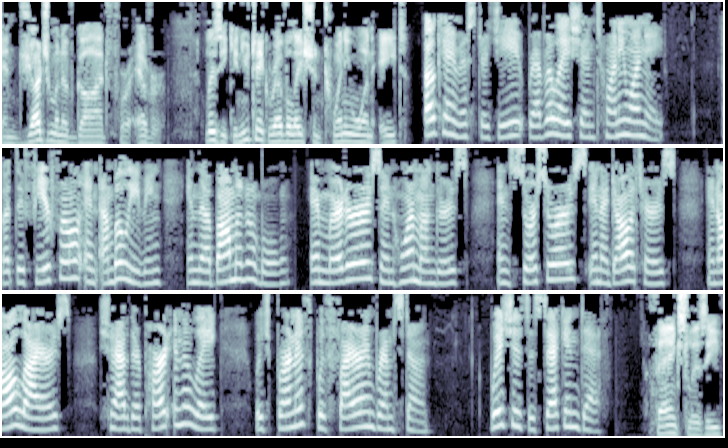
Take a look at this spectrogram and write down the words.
and judgment of God forever. Lizzie, can you take Revelation 21 8? Okay, Mr. G, Revelation 21 8. But the fearful and unbelieving, and the abominable, and murderers, and whoremongers, and sorcerers, and idolaters, and all liars, shall have their part in the lake which burneth with fire and brimstone, which is the second death. Thanks, Lizzie.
